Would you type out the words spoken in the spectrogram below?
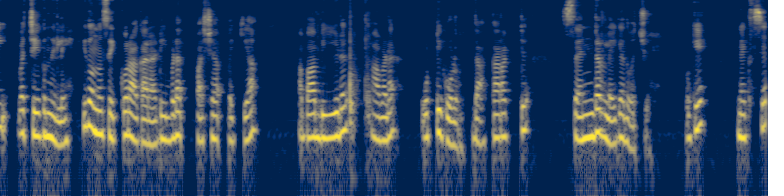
ഈ വച്ചേക്കുന്നില്ലേ? ഇതൊന്ന് സെക്യൂർ ആക്കാനായിട്ട് ഇവിടെ പശ വയ്ക്കുക. അപ്പോൾ ആ ബീഡ് അവിടെ ഒട്ടിക്കോളും. ഇതാ കറക്റ്റ് സെന്ററിലേക്ക് അത് വച്ചു. ഓക്കെ നെക്സ്റ്റ്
